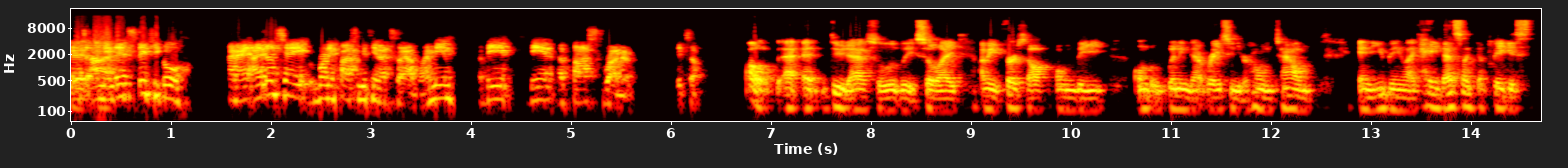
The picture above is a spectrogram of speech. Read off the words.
Yeah. I mean, it's difficult and I, I don't say running fast within a travel. I mean being being a fast runner itself. Oh, uh, dude, absolutely. So, like, I mean, first off, on the on the winning that race in your hometown, and you being like, "Hey, that's like the biggest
